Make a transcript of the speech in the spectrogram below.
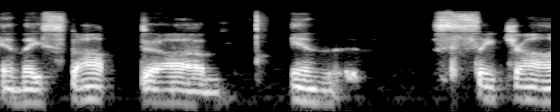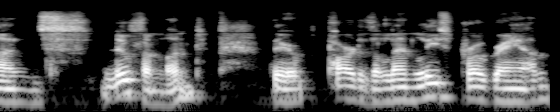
and they stopped um, in St. John's, Newfoundland. They're part of the Lend Lease program,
